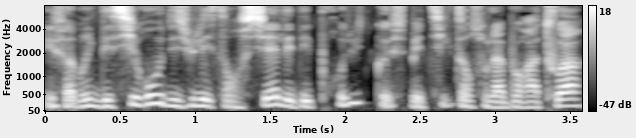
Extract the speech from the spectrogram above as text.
Il fabrique des sirops, des huiles essentielles et des produits de cosmétiques dans son laboratoire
